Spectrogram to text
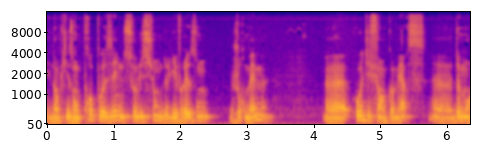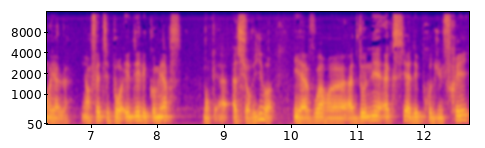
Et donc, ils ont proposé une solution de livraison jour même euh, aux différents commerces euh, de Montréal. Et en fait, c'est pour aider les commerces donc à, survivre et à avoir euh, à donner accès à des produits frais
